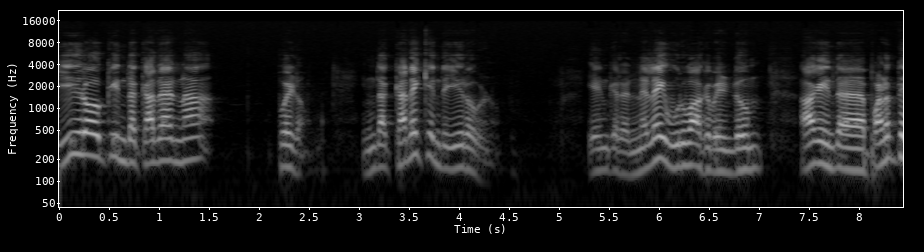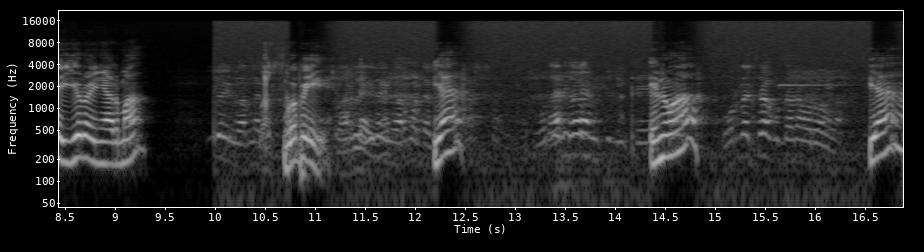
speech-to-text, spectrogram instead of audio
ஹீரோவுக்கு இந்த கதைன்னா போயிடும். இந்த கதைக்கு இந்த ஹீரோ வேணும் என்கிற நிலை உருவாக வேண்டும். ஆக இந்த படத்தை ஹீரோயின் யாருமா? கோபி. ஏன்? என்னமா ஏன்?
